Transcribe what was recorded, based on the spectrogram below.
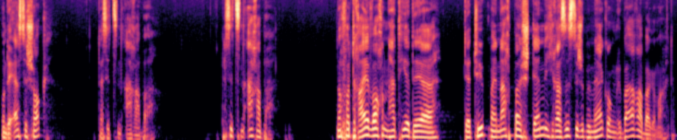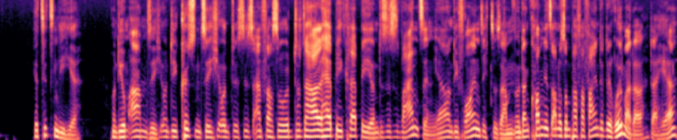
und der erste Schock, da sitzt ein Araber. Da sitzt Araber. Noch vor drei Wochen hat hier der, der Typ, mein Nachbar, ständig rassistische Bemerkungen über Araber gemacht. Jetzt sitzen die hier und die umarmen sich und die küssen sich und es ist einfach so total happy clappy und es ist Wahnsinn, ja, und die freuen sich zusammen. Und dann kommen jetzt auch noch so ein paar verfeindete Römer da, daher,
